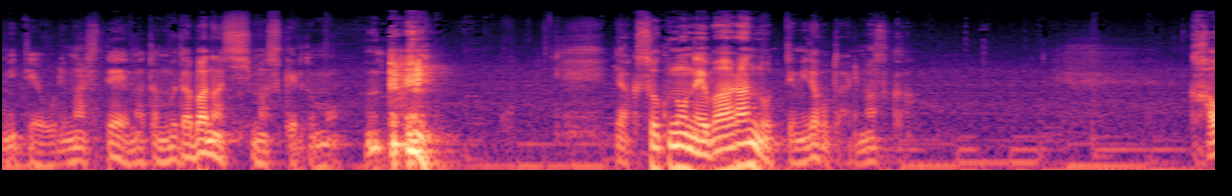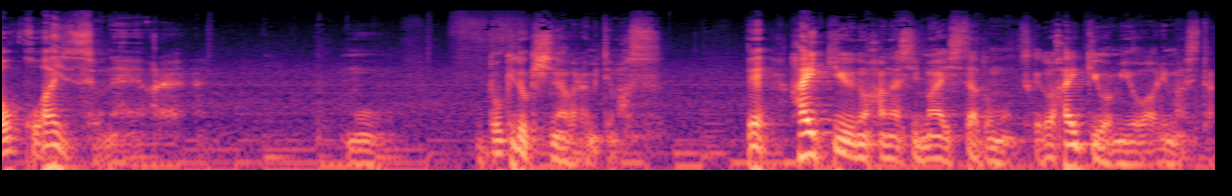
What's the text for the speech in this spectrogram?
見ておりましてまた無駄話しますけれども。約束のネバーランドって見たことありますか？顔怖いですよねあれ。もうドキドキしながら見てます。でハイキューの話前したと思うんですけどハイキューは見終わりました。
